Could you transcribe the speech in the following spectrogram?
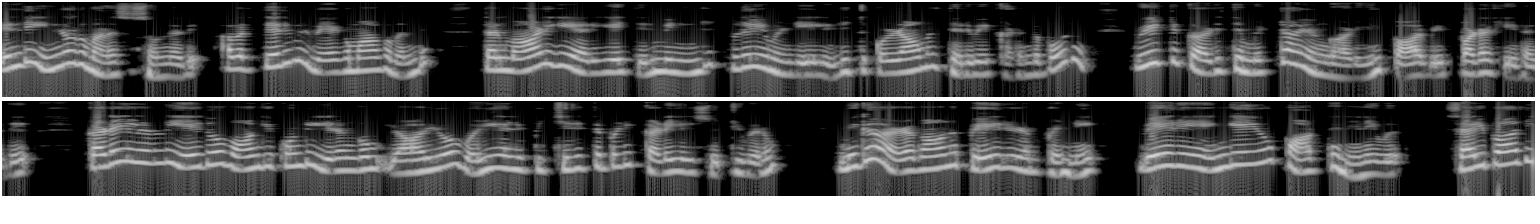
என்று இன்னொரு மனசு சொன்னது. அவர் தெருவில் வேகமாக வந்து தன் மாளிகை அருகே திரும்பி நின்று குதிரை வண்டியில் இடித்துக் கொள்ளாமல் தெருவை கடந்த போது வீட்டுக்கு அடுத்து மிட்டாயங்காடியில் பார்வை படர்கிறது. கடையிலிருந்து ஏதோ வாங்கி கொண்டு இறங்கும் யாரையோ வழி அனுப்பி சிரித்தபடி கடையில் சுற்றி வரும் மிக அழகான பேரிளம் பெண்ணி வேற எங்கேயோ பார்த்த நினைவு. சரிபாதி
